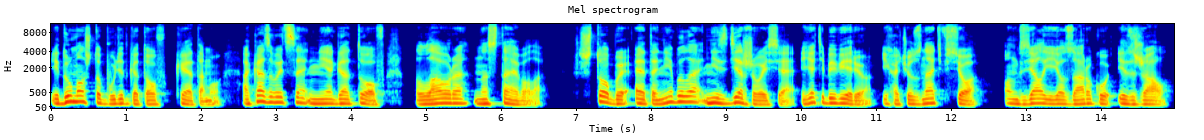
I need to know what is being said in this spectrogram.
и думал, что будет готов к этому. Оказывается, не готов. Лаура настаивала. «Что бы это ни было, не сдерживайся, я тебе верю и хочу знать все». Он взял ее за руку и сжал.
